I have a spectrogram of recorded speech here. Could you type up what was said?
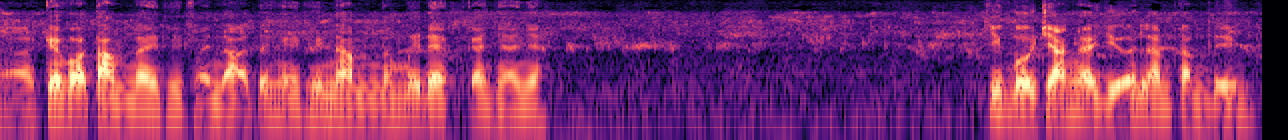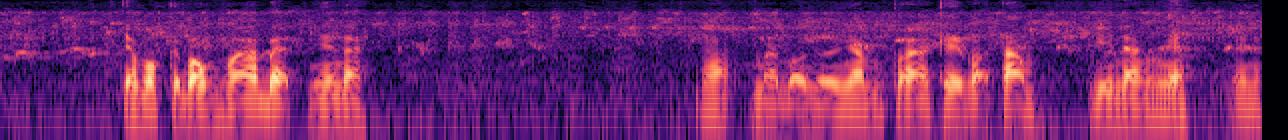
À, cái vỏ tầm này thì phải nở tới ngày thứ năm nó mới đẹp cả nhà nha chiếc mũi trắng ở giữa làm tâm điểm cho một cái bông hoa bệt như thế này. Đó mời mọi người ngắm qua cây vỏ tầm dưới nắng nha. Đây nè.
